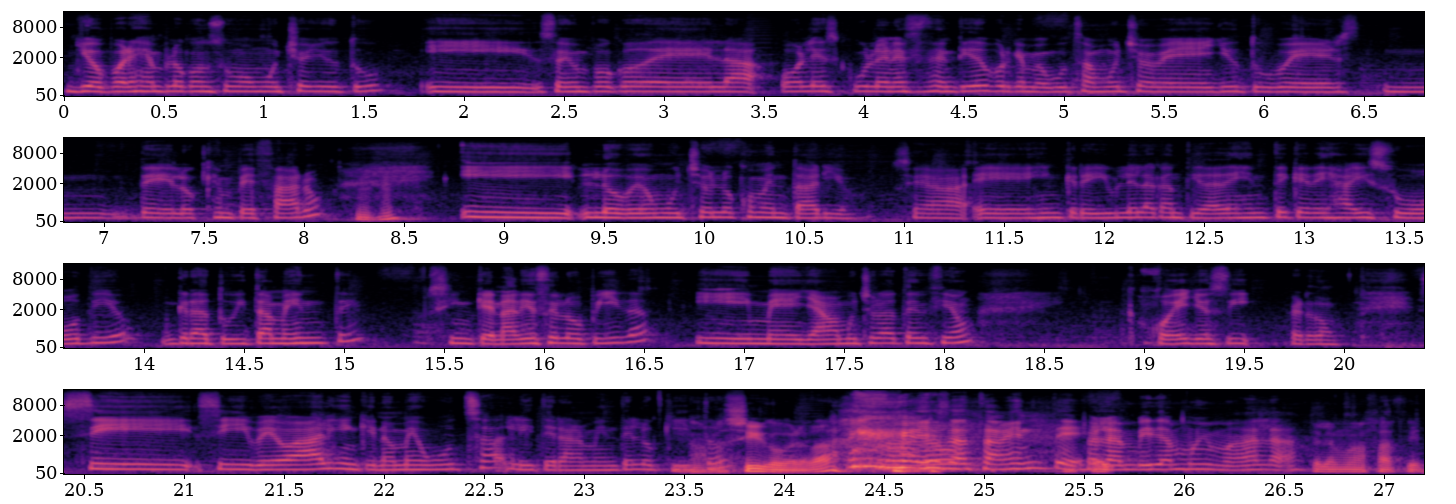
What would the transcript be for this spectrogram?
yo por ejemplo consumo mucho YouTube y soy un poco de la old school en ese sentido porque me gusta mucho ver youtubers mm, de los que empezaron y lo veo mucho en los comentarios. O sea, es increíble la cantidad de gente que deja ahí su odio gratuitamente sin que nadie se lo pida y me llama mucho la atención Joder, yo sí, perdón. Si, si veo a alguien que no me gusta, literalmente lo No quito. lo sigo, ¿verdad? Exactamente. Pero la envidia es muy mala. es lo más fácil.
